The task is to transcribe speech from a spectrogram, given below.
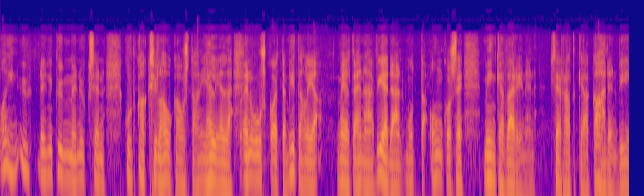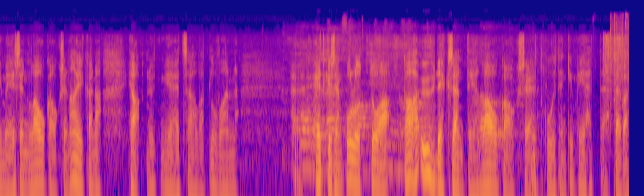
vain yhden kymmenyksen, kun kaksi laukausta on jäljellä. En usko, että mitalia meiltä enää viedään, mutta onko se minkä värinen? Se ratkeaa kahden viimeisen laukauksen aikana ja nyt miehet saavat luvan eh, hetkisen kuluttua yhdeksänteen laukaukseen. Nyt kuitenkin miehet tähtävät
